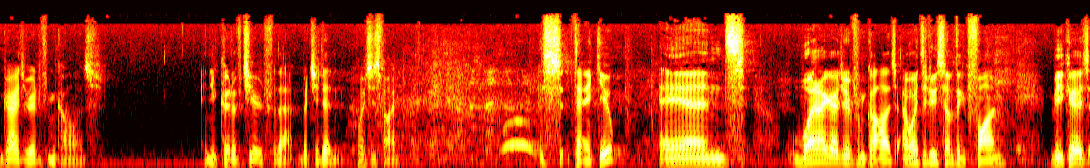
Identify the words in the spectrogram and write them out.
graduated from college. And you could have cheered for that, but you didn't, which is fine. Thank you. And when I graduated from college, I went to do something fun because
